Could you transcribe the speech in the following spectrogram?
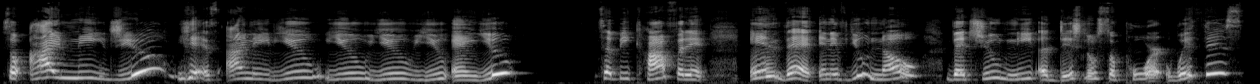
So I need you. Yes, I need you, you, you, you, and you to be confident in that. And if you know that you need additional support with this,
